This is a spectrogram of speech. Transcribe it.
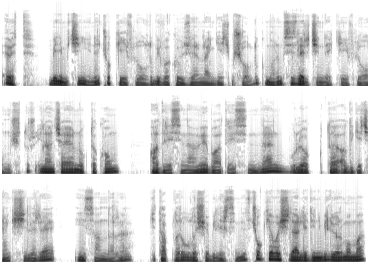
Evet benim için yine çok keyifli oldu. Bir vaka üzerinden geçmiş olduk. Umarım sizler için de keyifli olmuştur. İnançayar.com adresinden, web adresinden blogda adı geçen kişilere, insanlara, kitaplara ulaşabilirsiniz. Çok yavaş ilerlediğini biliyorum ama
